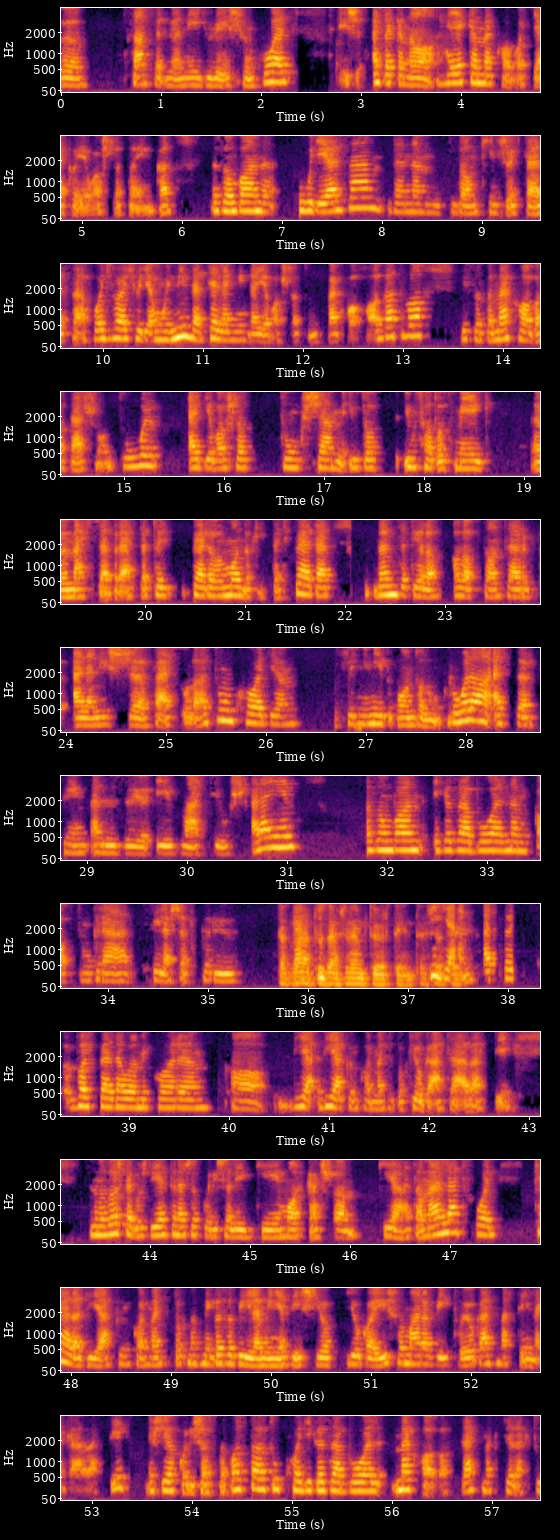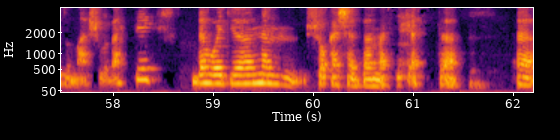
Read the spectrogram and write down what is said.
számszerűen négy ülésünk volt, és ezeken a helyeken meghallgatják a javaslatainkat. Azonban úgy érzem, de nem tudom kincs, hogy te ezzel hogy vagy, hogy amúgy minden, tényleg minden javaslatunk meg van hallgatva, viszont a meghallgatáson túl egy javaslatunk sem jutott, juthatott még messzebbre. Tehát, hogy például mondok itt egy példát, nemzeti alaptanterv ellen is felszólaltunk, hogy, hogy mi mit gondolunk róla, ez történt előző év március elején, azonban igazából nem kaptunk rá szélesebb körű tehát változás nem történt esetleg. Igen, tehát, hogy, vagy például, amikor a diák önkormányzatok jogát elvették. Szerintem az országos diáktanács akkor is eléggé markásan kiállt amellett, hogy kell a diák önkormányzatoknak még az a véleményezési joga is, ha már a vétójogát már tényleg elvették, és hogy akkor is azt tapasztaltuk, hogy igazából meghallgatták, meg tényleg tudomásul vették, de hogy nem sok esetben veszik ezt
